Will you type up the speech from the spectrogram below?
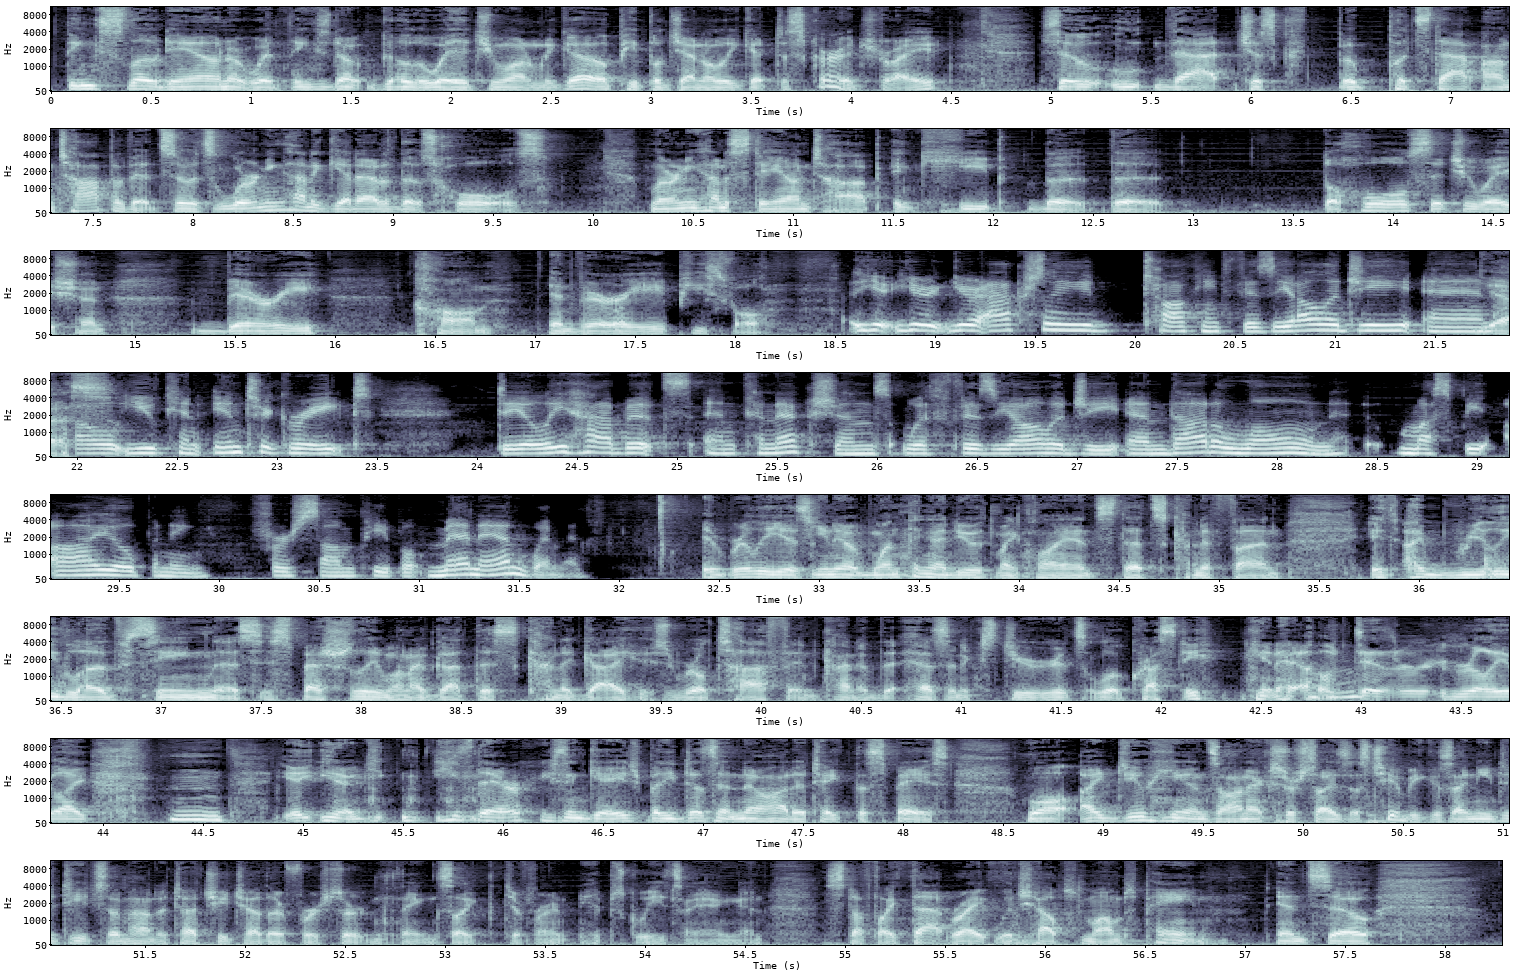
things slow down or when things don't go the way that you want them to go, people generally get discouraged, right? So that just puts that on top of it. So it's learning how to get out of those holes, learning how to stay on top and keep the the the whole situation very calm and very peaceful. You're you're actually talking physiology and yes. how you can integrate daily habits and connections with physiology, and that alone must be eye opening for some people, men and women. It really is. You know, one thing I do with my clients that's kind of fun I really love seeing this, especially when I've got this kind of guy who's real tough and kind of has an exterior that's a little crusty, you know, mm-hmm. just really like, hmm, you know, he's there, he's engaged, but he doesn't know how to take the space. Well, I do hands on exercises too because I need to teach them how to touch each other for certain things like different hip squeezing and stuff like that, right? Which helps mom's pain. And so,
